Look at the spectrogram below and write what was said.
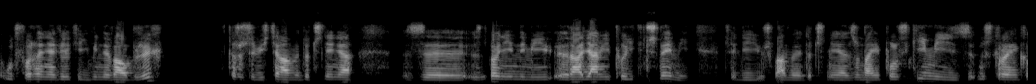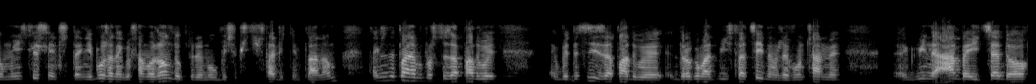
utworzenia Wielkiej Gminy Wałbrzych, to rzeczywiście mamy do czynienia z zupełnie innymi realiami politycznymi, czyli już mamy do czynienia z rządami polskimi, z ustrojem komunistycznym, czy tutaj nie było żadnego samorządu, który mógłby się przeciwstawić tym planom. Także te plany po prostu zapadły, jakby decyzje zapadły drogą administracyjną, że włączamy gminy A, B i C do,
